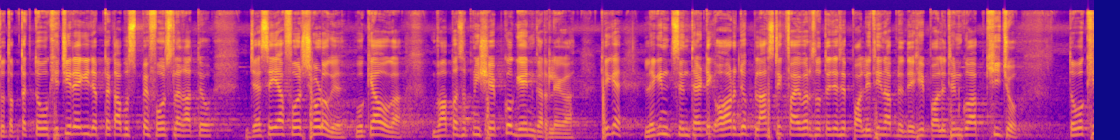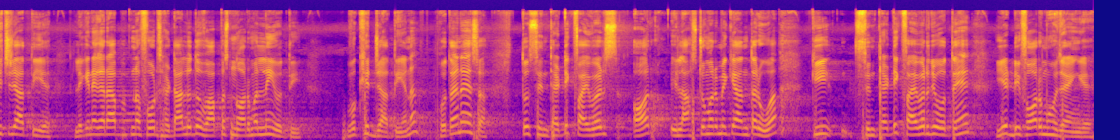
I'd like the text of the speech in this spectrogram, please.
तो तब तक तो वो खींची रहेगी जब तक आप उस पर फोर्स लगाते हो। जैसे ही आप फोर्स छोड़ोगे, वो क्या होगा? वापस अपनी शेप को गेन कर लेगा। ठीक है? लेकिन सिंथेटिक और जो प्लास्टिक फाइबर्स होते हैं, जैसे पॉलीथीन आपने देखी पॉलीथीन को आप खींचो तो वो खिंच जाती है। लेकिन अगर आप अपना फोर्स हटा लो तो वापस नॉर्मल नहीं होती। वो खिंच जाती है ना? होता है ना ऐसा? तो सिंथेटिक फाइबर्स और इलास्टोमर में क्या अंतर हुआ कि सिंथेटिक फाइबर जो होते हैं, ये डिफॉर्म हो जाएँगे।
